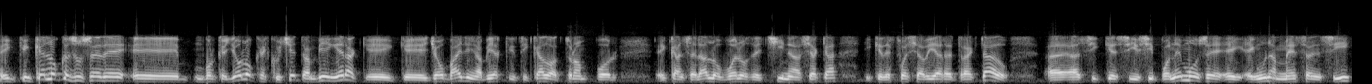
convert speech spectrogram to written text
Eh, ¿Qué, es lo que sucede? Eh, porque yo lo que escuché también era que, que Joe Biden había criticado a Trump por eh, cancelar los vuelos de China hacia acá y que después se había retractado. Eh, así que si, si ponemos eh, en, una mesa en sí,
